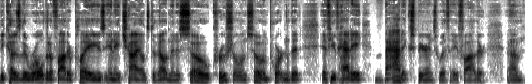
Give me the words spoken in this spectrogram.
because the role that a father plays in a child's development is so crucial and so important that if you've had a bad experience with a father, um,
